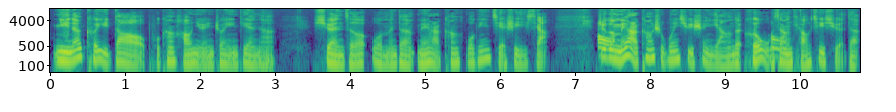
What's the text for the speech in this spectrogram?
你呢可以到普康好女人专营店呢，选择我们的美尔康。我给你解释一下，这个美尔康是温煦肾阳的，和五脏调气血的，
